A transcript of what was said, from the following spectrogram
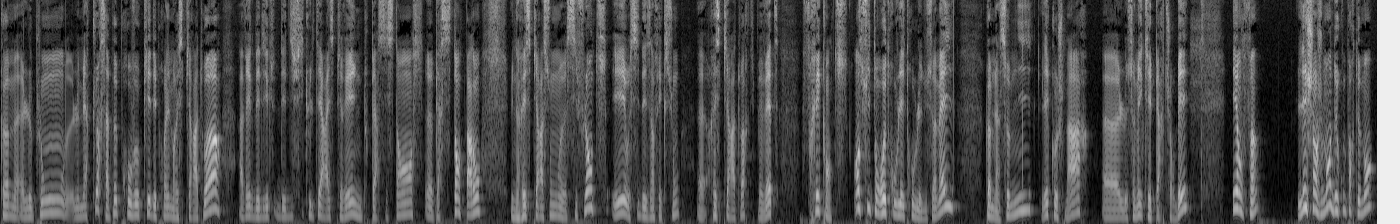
comme le plomb, le mercure, ça peut provoquer des problèmes respiratoires avec des, difficultés à respirer, une toux euh, persistante, une respiration euh, sifflante et aussi des infections respiratoires qui peuvent être fréquentes. Ensuite, on retrouve les troubles du sommeil, comme l'insomnie, les cauchemars, euh, le sommeil qui est perturbé, et enfin les changements de comportement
